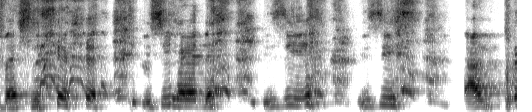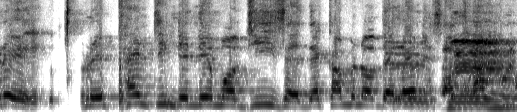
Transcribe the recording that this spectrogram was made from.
first, you see, her, you see, you see, I pray, repent in the name of Jesus. The coming of the Lord is Amen.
